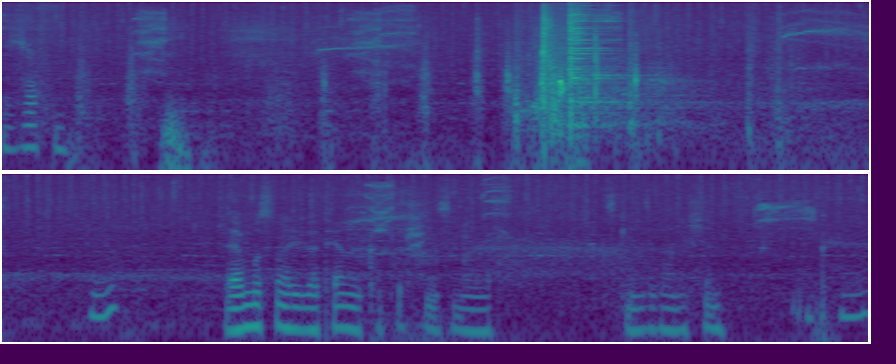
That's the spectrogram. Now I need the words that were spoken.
Besoffen. Er muss noch die Laterne kaputt schießen, weil jetzt gehen sie gar nicht hin. Okay.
